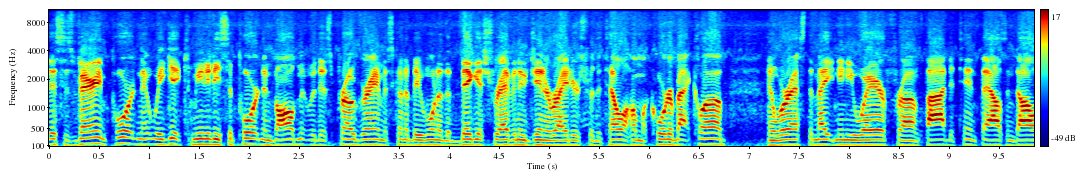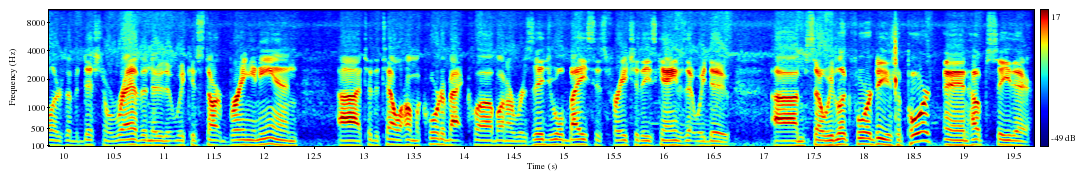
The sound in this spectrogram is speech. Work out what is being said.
This is very important that we get community support and involvement with this program. It's going to be one of the biggest revenue generators for the Tullahoma Quarterback Club and we're estimating anywhere from five to ten thousand dollars of additional revenue that we can start bringing in uh, to the Tullahoma Quarterback Club on a residual basis for each of these games that we do. Um, so we look forward to your support and hope to see you there.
